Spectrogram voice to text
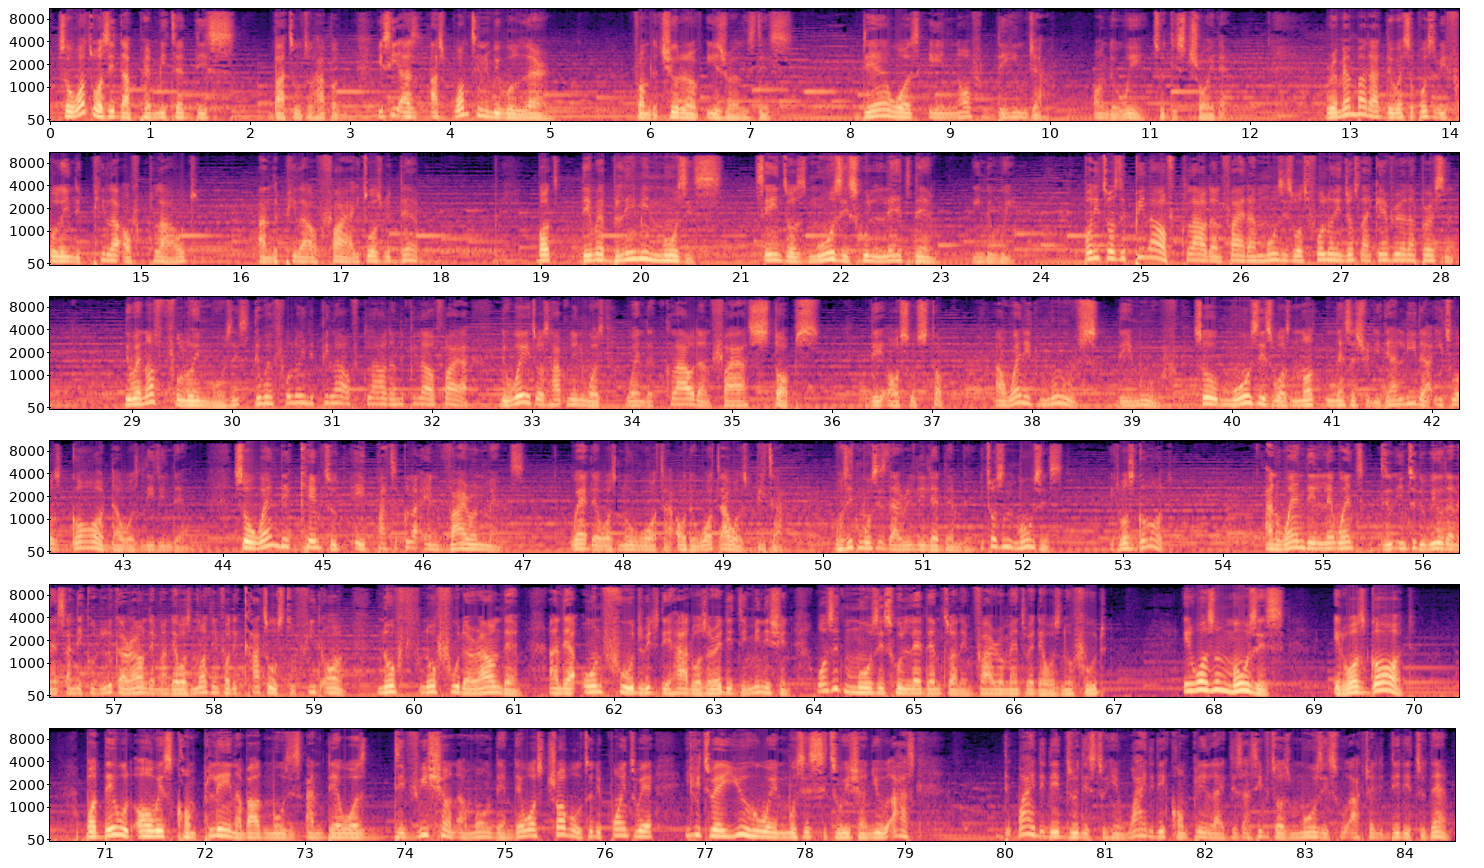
So, what was it that permitted this battle to happen? You see, as, as one thing we will learn from the children of Israel is this there was enough danger on the way to destroy them. Remember that they were supposed to be following the pillar of cloud and the pillar of fire, it was with them. But they were blaming Moses, saying it was Moses who led them in the way. But it was the pillar of cloud and fire that Moses was following just like every other person. They were not following Moses, they were following the pillar of cloud and the pillar of fire. The way it was happening was when the cloud and fire stops, they also stop. And when it moves, they move. So Moses was not necessarily their leader, it was God that was leading them. So when they came to a particular environment where there was no water or the water was bitter, was it Moses that really led them there? It wasn't Moses, it was God. And when they went into the wilderness and they could look around them and there was nothing for the cattle to feed on, no, no food around them, and their own food which they had was already diminishing, was it Moses who led them to an environment where there was no food? It wasn't Moses, it was God. But they would always complain about Moses, and there was division among them. There was trouble to the point where, if it were you who were in Moses' situation, you would ask, why did they do this to him? Why did they complain like this as if it was Moses who actually did it to them?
